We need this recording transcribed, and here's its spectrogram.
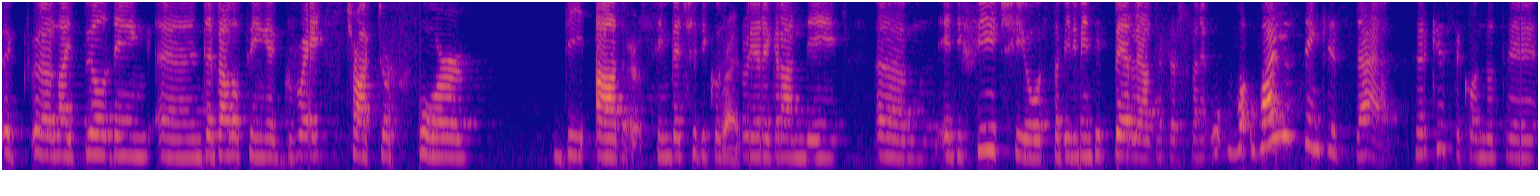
uh, uh, like building and developing a great structure for the others, invece di costruire grandi um, edifici o stabilimenti per le altre persone. Wh- why you think is that? Perché secondo te,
